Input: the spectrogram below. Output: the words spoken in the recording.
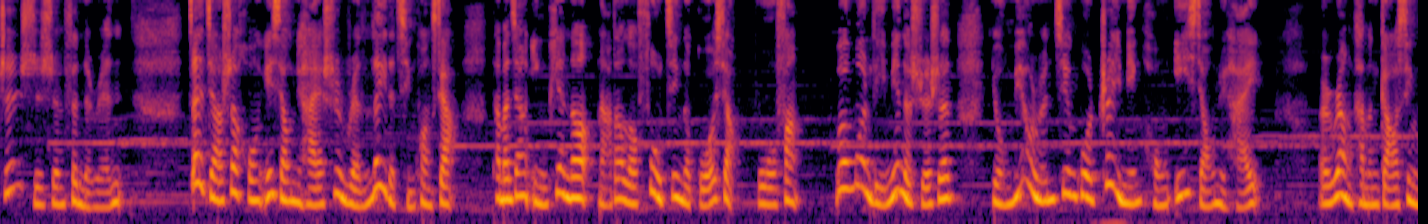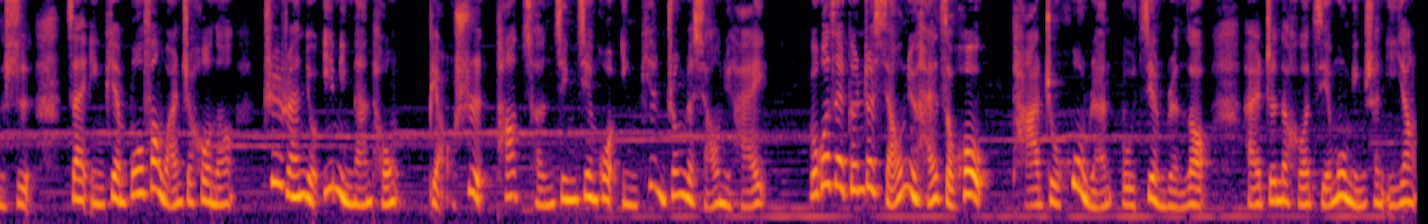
真实身份的人。在假设红衣小女孩是人类的情况下，他们将影片呢拿到了附近的国小播放，问问里面的学生有没有人见过这名红衣小女孩。而让他们高兴的是，在影片播放完之后呢，居然有一名男童表示他曾经见过影片中的小女孩。不过在跟着小女孩走后，他就忽然不见人了，还真的和节目名称一样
